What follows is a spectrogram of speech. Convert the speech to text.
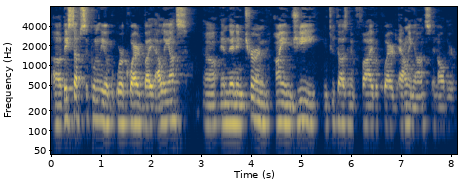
Uh, they subsequently were acquired by Allianz, uh, and then in turn, ING in 2005 acquired Allianz and all their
